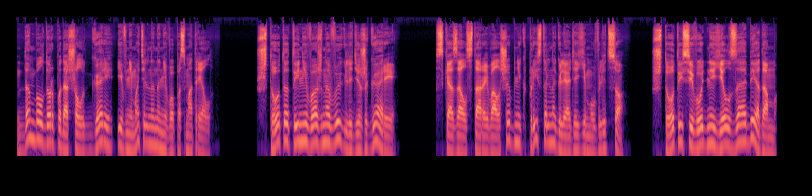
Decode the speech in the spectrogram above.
Дамблдор подошёл к Гарри и внимательно на него посмотрел. Что-то ты неважно выглядишь, Гарри, сказал старый волшебник, пристально глядя ему в лицо. Что ты сегодня ел за обедом?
